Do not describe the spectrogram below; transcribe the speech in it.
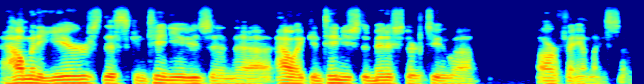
how many years this continues and uh, how it continues to minister to uh, our families. So.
